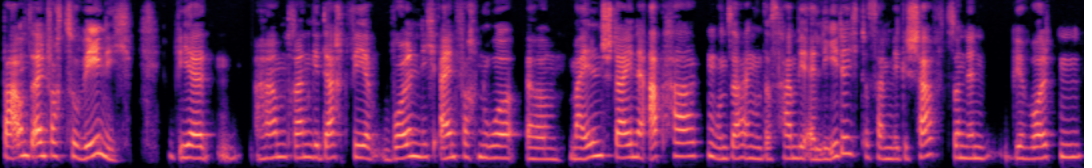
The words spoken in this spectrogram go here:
war uns einfach zu wenig. Wir haben dran gedacht, wir wollen nicht einfach nur äh, Meilensteine abhaken und sagen, das haben wir erledigt, das haben wir geschafft, sondern wir wollten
